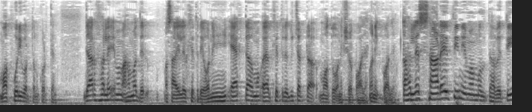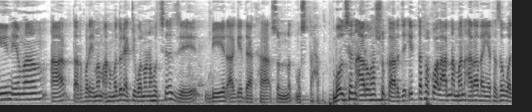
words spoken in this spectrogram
মত পরিবর্তন করতেন। যার ফলে ইমাম আহমদের মাসাইলের ক্ষেত্রে অনেক, একটা ক্ষেত্রে দু চারটা মত অনেক সময় পাওয়া যায়, অনেক পাওয়া যায়। তাহলে সাড়ে তিন ইমাম বলতে হবে। তিন ইমাম আর তারপরে ইমাম আহমদের একটি বর্ণনা হচ্ছে যে, বিয়ের আগে দেখা সন্নত মুস্তাহাব। বলছেন আরও ভাষ্যকার যে, ইত্তাফাক আন্না মান আরাদা ইয়াতাজাওয়াজ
